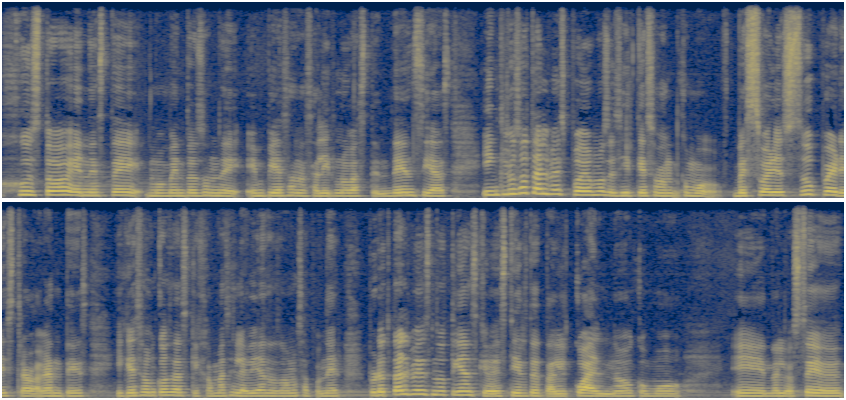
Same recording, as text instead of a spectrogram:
justo en este momento es donde empiezan a salir nuevas tendencias. Incluso tal vez podemos decir que son como vestuarios súper extravagantes y que son cosas que jamás en la vida nos vamos a poner. Pero tal vez no tienes que vestirte tal cual, ¿no? Como, eh, no lo sé,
